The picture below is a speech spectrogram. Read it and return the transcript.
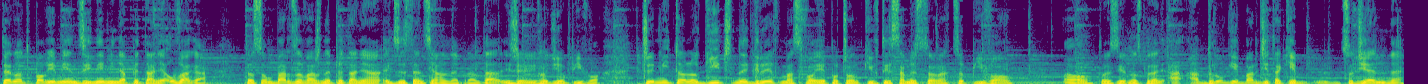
Ten odpowie m.in. na pytania. Uwaga! To są bardzo ważne pytania egzystencjalne, prawda? Jeżeli chodzi o piwo. Czy mitologiczny gryf ma swoje początki w tych samych stronach co piwo? O, to jest jedno z pytań. A, a drugie, bardziej takie codzienne.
